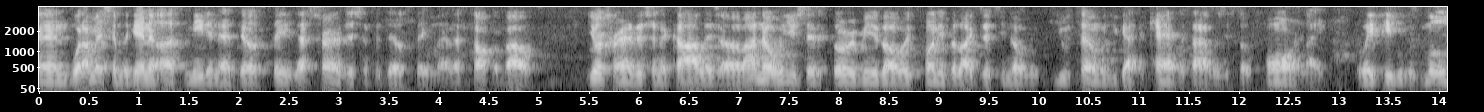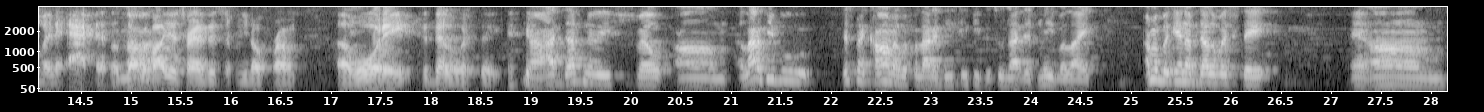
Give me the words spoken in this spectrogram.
and what I mentioned beginning us meeting at Del State. Let's transition to Del State, man. Let's talk about your transition to college. Uh, I know when you share the story, me is always funny, but like just you know, you would tell when you got to campus how it was just so foreign, like the way people was moving and acting. So talk about your transition from you know from uh, Ward Eight to Delaware State. no, I definitely felt um, a lot of people. It's been common with a lot of DC people too, not just me, but like I remember getting up Delaware State, and um,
